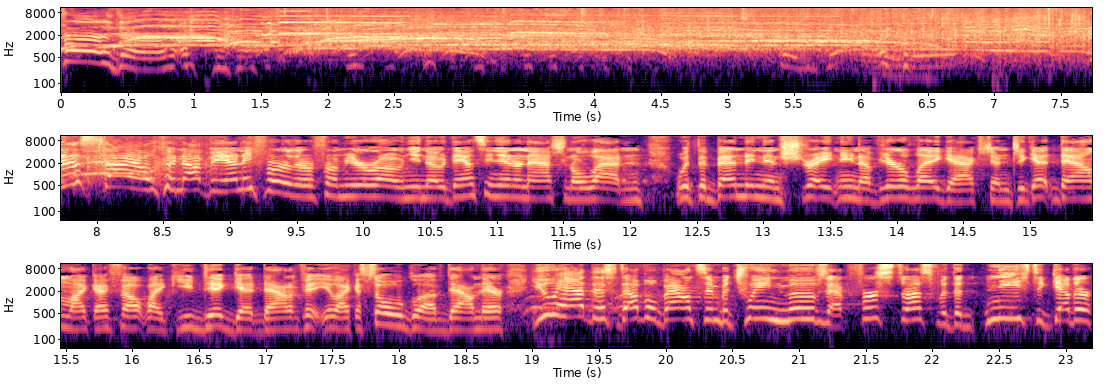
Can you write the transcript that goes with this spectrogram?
further. Could not be any further from your own, you know, dancing international Latin with the bending and straightening of your leg action to get down like I felt like you did get down. It fit you like a soul glove down there. You had this double bounce in between moves. That first thrust with the knees together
